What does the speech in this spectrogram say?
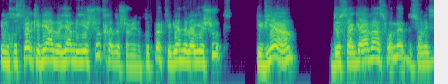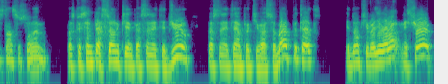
Une chutzpah qui vient de Yam Yeshut, une chutzpah qui vient de la Yeshut, qui vient de sa gava à soi-même, de son existence à soi-même. Parce que c'est une personne qui a une personnalité dure, une personnalité un peu qui va se battre peut-être. Et donc, il va dire, voilà, messieurs,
